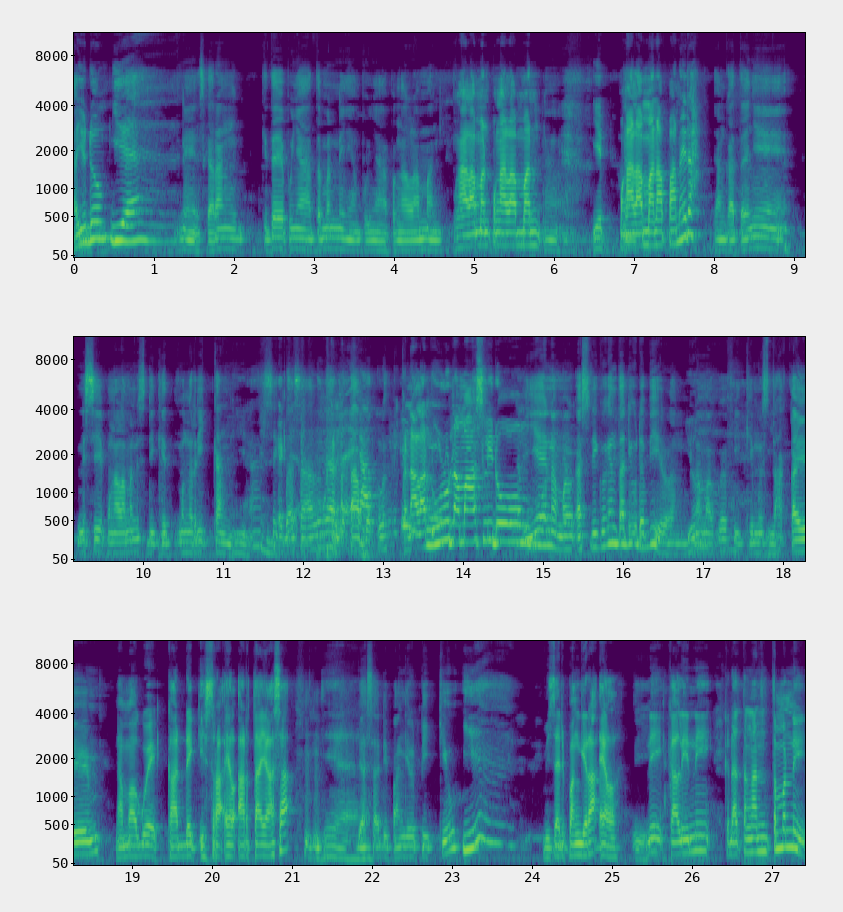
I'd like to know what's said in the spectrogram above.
Ayo dong. Iya. Nih, sekarang kita punya temen nih yang punya pengalaman. Pengalaman-pengalaman. Nah, Ya, pengalaman apa nih dah? yang katanya ini sih pengalaman sedikit mengerikan. Iya. Asik bahasa lu kan tabok lu. Kenalan dulu nama asli dong. Iya nama asli gue kan tadi udah bilang. Yo. Nama gue Vicky Mustaqim. Nama gue Kadek Israel Artayasa. Iya. Biasa dipanggil PQ. Iya. Bisa dipanggil Rael. Iya. Nih kali ini kedatangan temen nih.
